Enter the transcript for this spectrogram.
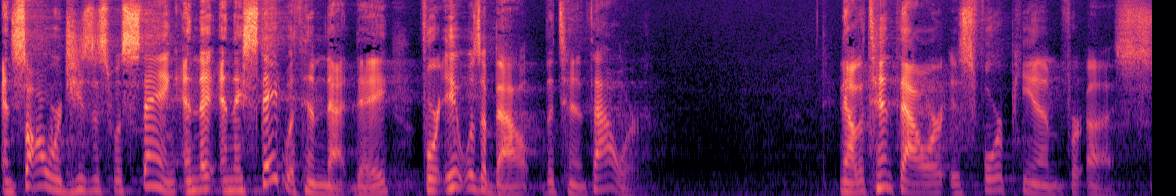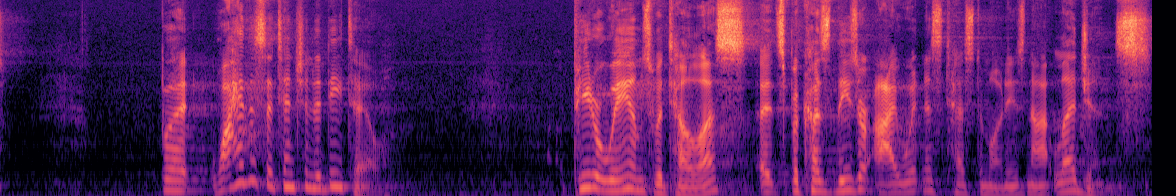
and saw where Jesus was staying, and they, and they stayed with him that day, for it was about the 10th hour. Now, the 10th hour is 4 p.m. for us. But why this attention to detail? Peter Williams would tell us it's because these are eyewitness testimonies, not legends.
